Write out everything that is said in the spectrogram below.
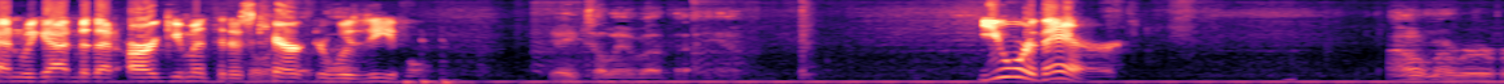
and we got into that argument that his Told character about was evil. Yeah, you told me about that. Yeah. You were there. I don't remember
